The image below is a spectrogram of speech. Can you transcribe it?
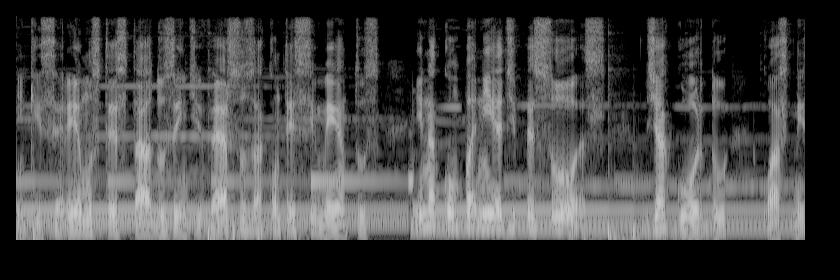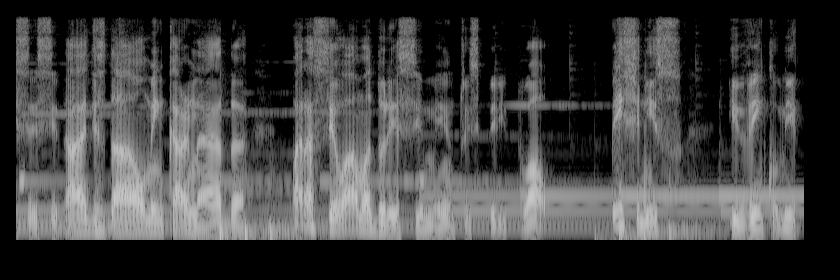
em que seremos testados em diversos acontecimentos e na companhia de pessoas, de acordo com as necessidades da alma encarnada para seu amadurecimento espiritual. Pense nisso e vem comigo.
